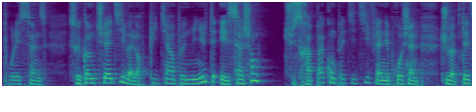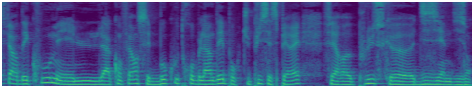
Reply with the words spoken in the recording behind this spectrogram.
pour les Suns. Parce que comme tu l'as dit, il va leur piquer un peu de minutes, et sachant que tu seras pas compétitif l'année prochaine, tu vas peut-être faire des coups, mais la conférence est beaucoup trop blindée pour que tu puisses espérer faire euh, plus que dixième, disons.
